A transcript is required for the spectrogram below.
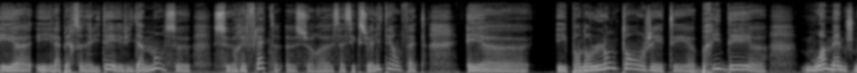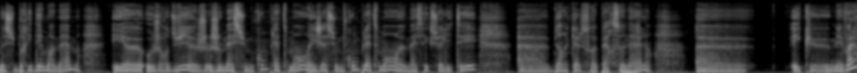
Et, et la personnalité, évidemment, se, se reflète sur sa sexualité, en fait. Et, et pendant longtemps, j'ai été euh, bridée euh, moi-même, je me suis bridée moi-même. Et euh, aujourd'hui, je, m'assume complètement et j'assume complètement ma sexualité, bien qu'elle soit personnelle. et que, mais voilà,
